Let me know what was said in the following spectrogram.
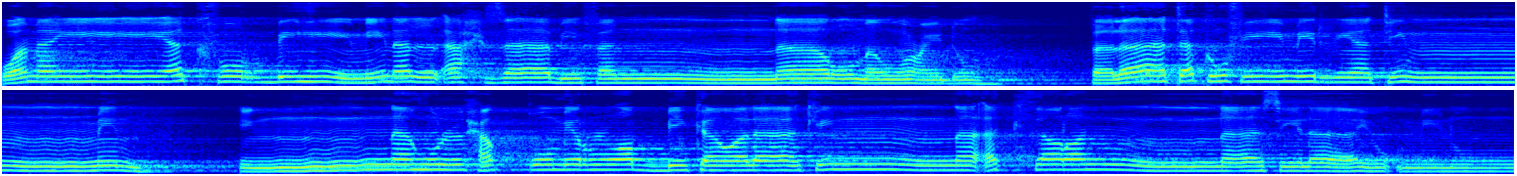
ومن يكفر به من الاحزاب فالنار موعده فلا تك في مريه منه انه الحق من ربك ولكن أكثر الناس لا يؤمنون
